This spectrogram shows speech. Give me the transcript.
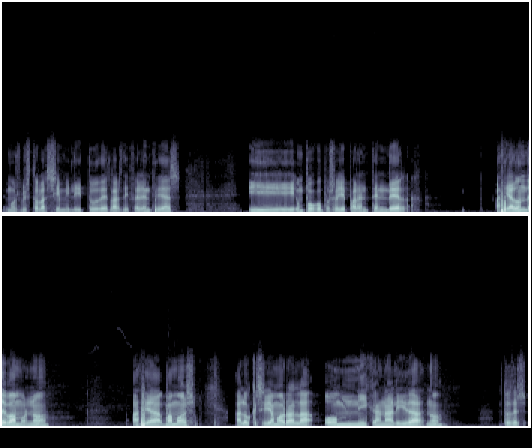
hemos visto las similitudes, las diferencias y un poco, pues oye, para entender hacia dónde vamos, ¿no? Hacia, vamos a lo que se llama ahora la omnicanalidad, ¿no? Entonces,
